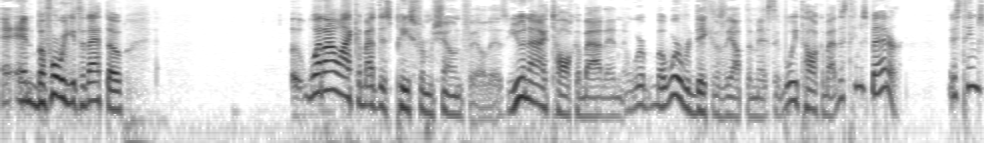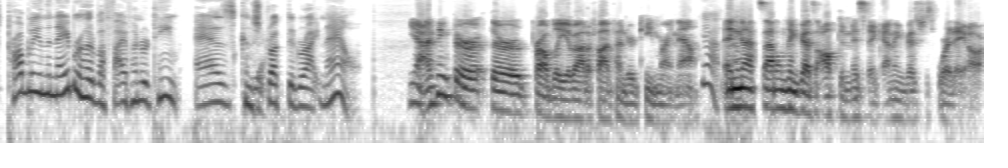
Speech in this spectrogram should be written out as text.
and before we get to that, though, what I like about this piece from Schoenfield is you and I talk about it, and we're but we're ridiculously optimistic. But we talk about this team's better this team's probably in the neighborhood of a 500 team as constructed yeah. right now. Yeah, I think they're they're probably about a 500 team right now. Yeah, and that's I don't think that's optimistic. I think that's just where they are.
